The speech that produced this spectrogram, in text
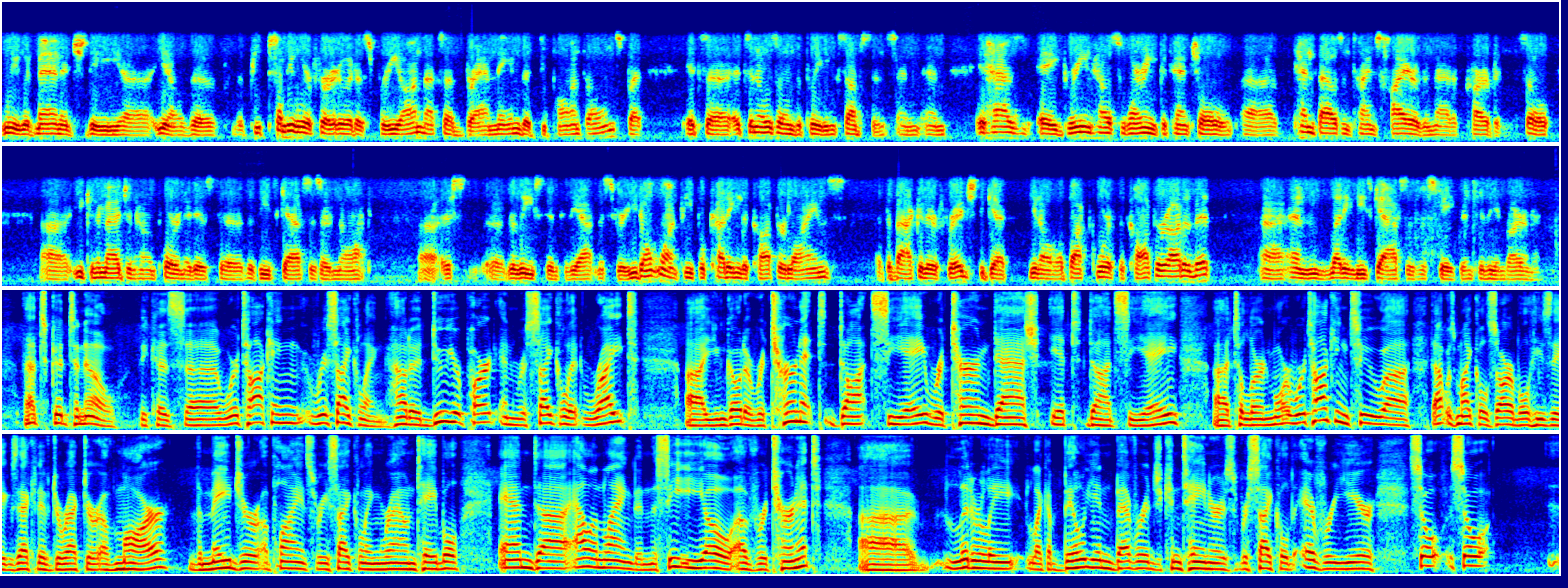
we would manage the uh, you know the, the pe- some people refer to it as Freon. That's a brand name that DuPont owns, but it's a it's an ozone depleting substance, and and it has a greenhouse warming potential uh, ten thousand times higher than that of carbon. So uh, you can imagine how important it is to, that these gases are not uh, uh, released into the atmosphere. You don't want people cutting the copper lines at the back of their fridge to get you know a buck worth of copper out of it, uh, and letting these gases escape into the environment. That's good to know because uh, we're talking recycling, how to do your part and recycle it right. Uh, you can go to returnit.ca, return-it.ca uh, to learn more. We're talking to, uh, that was Michael Zarbl. He's the executive director of MAR, the Major Appliance Recycling Roundtable, and uh, Allen Langdon, the CEO of Return It. Uh, literally like a billion beverage containers recycled every year. So, so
